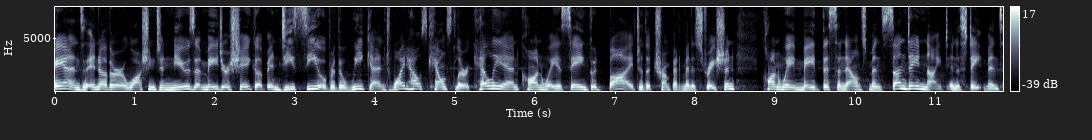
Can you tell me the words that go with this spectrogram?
And in other Washington news, a major shakeup in D.C. over the weekend. White House counselor Kellyanne Conway is saying goodbye to the Trump administration. Conway made this announcement Sunday night in a statement.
